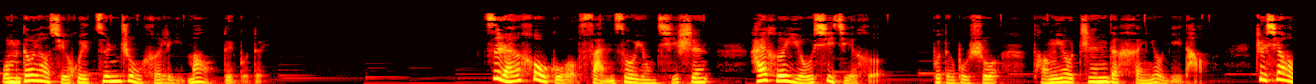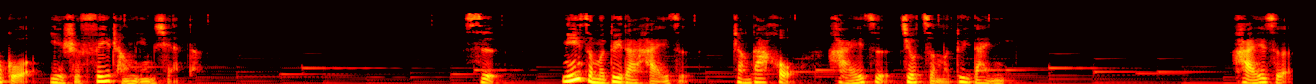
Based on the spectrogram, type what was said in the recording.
我们都要学会尊重和礼貌，对不对？”自然后果反作用其身，还和游戏结合。不得不说，朋友真的很有一套，这效果也是非常明显的。四，你怎么对待孩子，长大后孩子就怎么对待你。孩子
